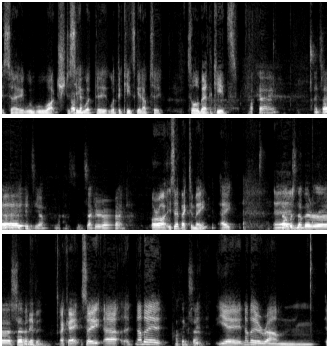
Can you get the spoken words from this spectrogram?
so we'll, we'll watch to see what the what the kids get up to. It's all about the kids. Okay. It's all about Uh, the kids. Yeah, that's exactly right. All right, is that back to me? That was Um, number uh, seven. seven. Okay, so uh, another I think so. yeah, another um, uh,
